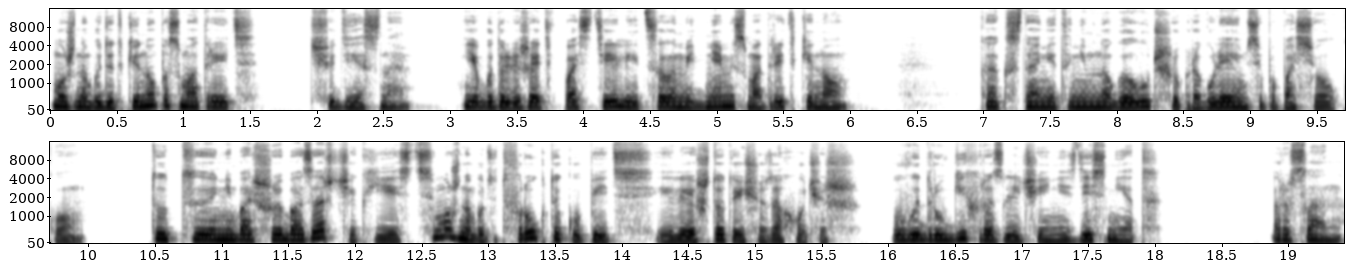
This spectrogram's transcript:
«Можно будет кино посмотреть. Чудесно. Я буду лежать в постели и целыми днями смотреть кино. Как станет немного лучше, прогуляемся по поселку. Тут э, небольшой базарчик есть, можно будет фрукты купить или что-то еще захочешь. Увы, других развлечений здесь нет. Руслан,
